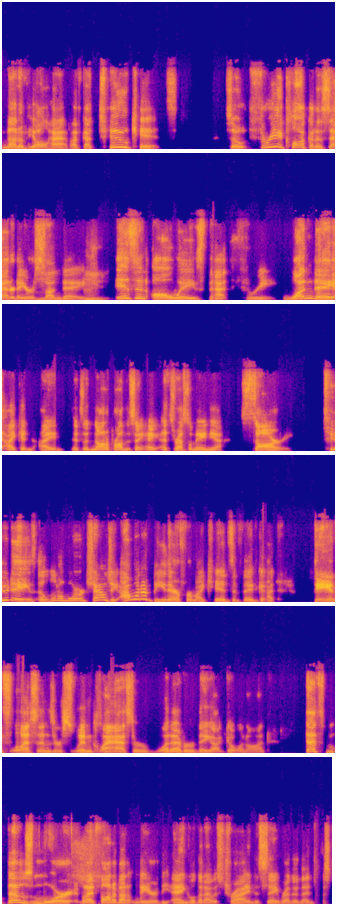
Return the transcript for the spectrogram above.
none of y'all have. I've got two kids, so three o'clock on a Saturday or mm. Sunday mm. isn't always that free. One day I can I it's a, not a problem to say, hey, it's WrestleMania. Sorry. Two days a little more challenging. I want to be there for my kids if they've got dance lessons or swim class or whatever they got going on. That's that was more when I thought about it later, the angle that I was trying to say rather than just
